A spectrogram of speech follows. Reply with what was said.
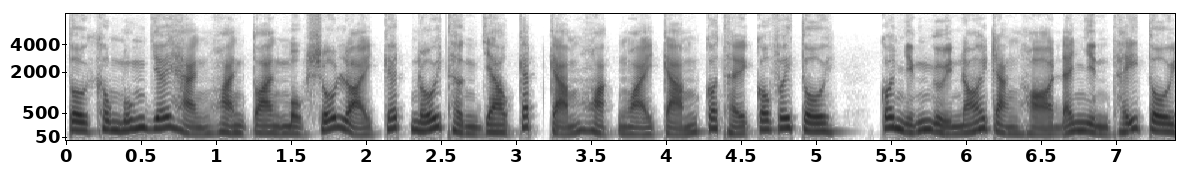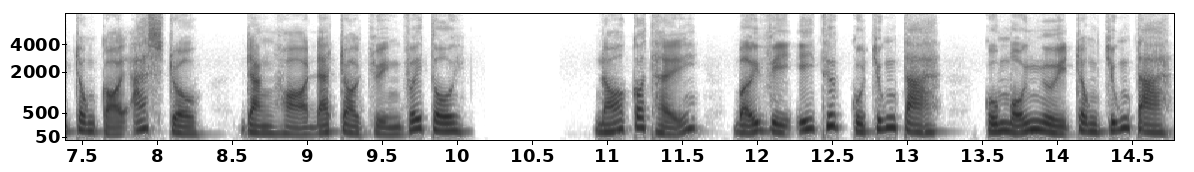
tôi không muốn giới hạn hoàn toàn một số loại kết nối thần giao cách cảm hoặc ngoại cảm có thể có với tôi, có những người nói rằng họ đã nhìn thấy tôi trong cõi astro, rằng họ đã trò chuyện với tôi. Nó có thể, bởi vì ý thức của chúng ta, của mỗi người trong chúng ta,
